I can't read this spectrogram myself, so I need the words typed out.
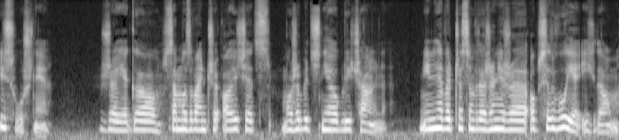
i słusznie, że jego samozwańczy ojciec może być nieobliczalny. Mieli nawet czasem wrażenie, że obserwuje ich dom,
